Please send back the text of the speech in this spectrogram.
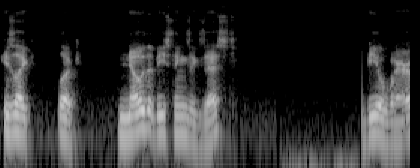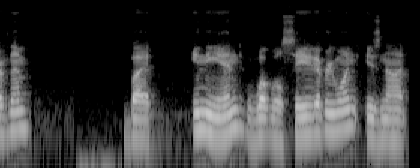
He's like, look, know that these things exist, be aware of them, but in the end, what will save everyone is not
